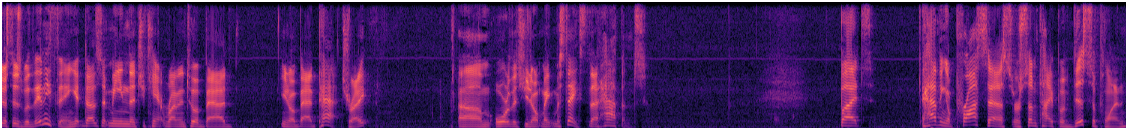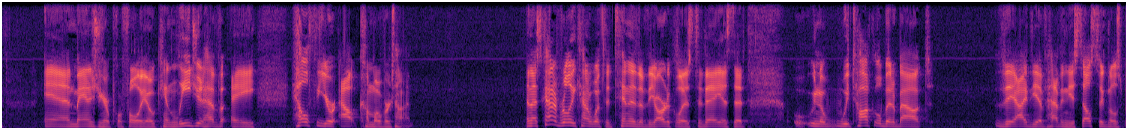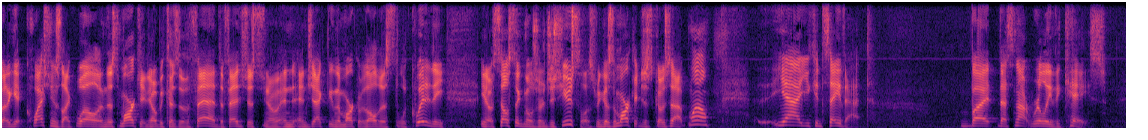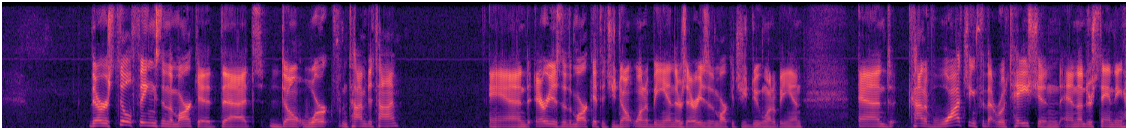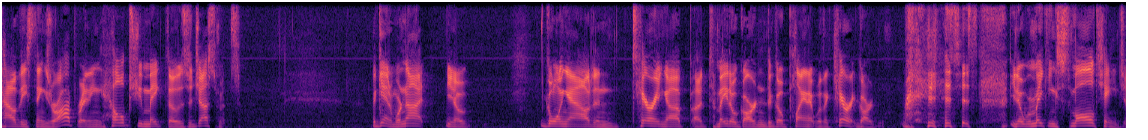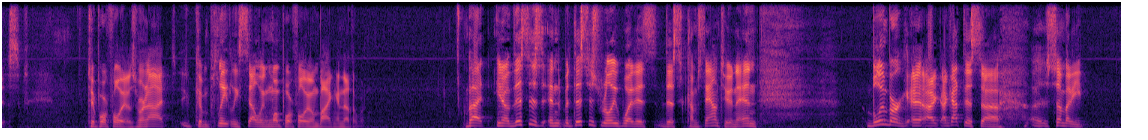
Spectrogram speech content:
just as with anything, it doesn't mean that you can't run into a bad, you know, bad patch, right? Um, or that you don't make mistakes. That happens. But having a process or some type of discipline and managing your portfolio can lead you to have a healthier outcome over time. And that's kind of really kind of what the tenet of the article is today is that you know we talk a little bit about the idea of having these sell signals, but I get questions like, well, in this market, you know, because of the Fed, the Fed's just, you know, in, injecting the market with all this liquidity, you know, sell signals are just useless because the market just goes up. Well, yeah, you could say that, but that's not really the case. There are still things in the market that don't work from time to time. and areas of the market that you don't want to be in. There's areas of the market you do want to be in. And kind of watching for that rotation and understanding how these things are operating helps you make those adjustments. Again, we're not, you know, going out and tearing up a tomato garden to go plant it with a carrot garden, right? It's just, you know, we're making small changes to portfolios. We're not completely selling one portfolio and buying another one but you know this is and but this is really what is this comes down to and, and bloomberg uh, I, I, got this uh, uh, somebody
